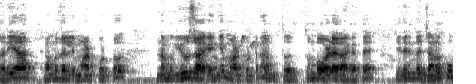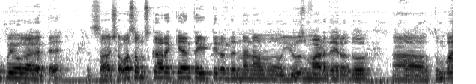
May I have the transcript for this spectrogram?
ಸರಿಯಾದ ಕ್ರಮದಲ್ಲಿ ಮಾಡಿಕೊಟ್ಟು ನಮ್ಗೆ ಯೂಸ್ ಆಗಂಗೆ ಮಾಡಿಕೊಟ್ರೆ ನಮ್ಗೆ ತುಂಬ ಒಳ್ಳೆಯದಾಗತ್ತೆ ಇದರಿಂದ ಜನಕ್ಕೂ ಉಪಯೋಗ ಆಗತ್ತೆ. ಶವ ಸಂಸ್ಕಾರಕ್ಕೆ ಅಂತ ಇಟ್ಟಿರೋದನ್ನು ನಾವು ಯೂಸ್ ಮಾಡದೇ ಇರೋದು ತುಂಬಾ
